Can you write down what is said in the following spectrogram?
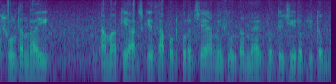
সুলতান ভাই আমাকে আজকে সাপোর্ট করেছে, আমি সুলতান ভাইয়ের প্রতি চিরকৃতজ্ঞ।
